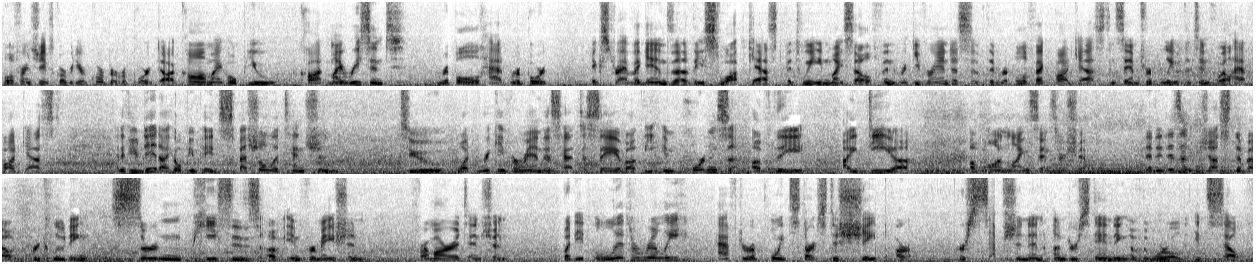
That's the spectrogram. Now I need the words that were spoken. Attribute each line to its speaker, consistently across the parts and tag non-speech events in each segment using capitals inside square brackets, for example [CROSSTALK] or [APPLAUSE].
Speaker 1: Hello, friends. James Corbett here, CorbettReport.com. I hope you caught my recent Ripple Hat Report extravaganza, the swapcast between myself and Ricky Varandas of the Ripple Effect podcast and Sam Tripoli of the Tinfoil Hat podcast. And if you did, I hope you paid special attention to what Ricky Varandas had to say about the importance of the idea of online censorship. That it isn't just about precluding certain pieces of information from our attention, but it literally, after a point, starts to shape our perception and understanding of the world itself.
